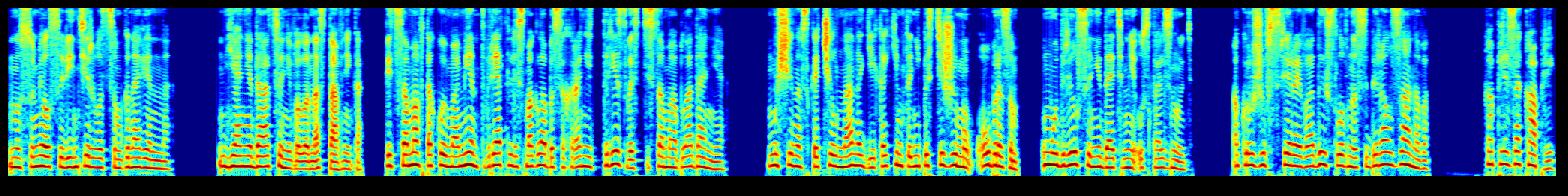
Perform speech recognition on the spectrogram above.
но сумел сориентироваться мгновенно. Я недооценивала наставника, ведь сама в такой момент вряд ли смогла бы сохранить трезвость и самообладание. Мужчина вскочил на ноги и каким-то непостижимым образом умудрился не дать мне ускользнуть. Окружив сферой воды, словно собирал заново, капля за каплей,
